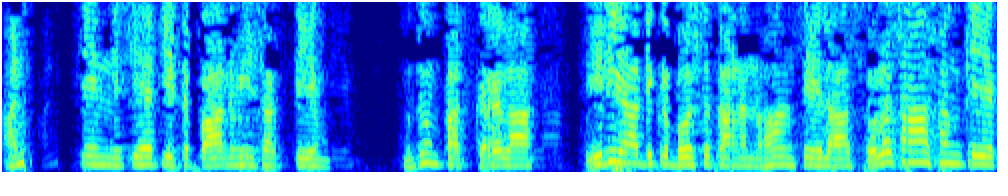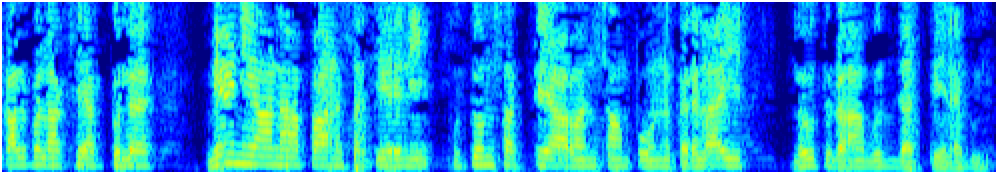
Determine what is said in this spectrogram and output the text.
අනිත්‍යයෙන් නිසිහැටියට පාරමී ශක්තිය මුදුන්පත් කරලා විරියාධික බෝසතාණන් වහන්සේලා සොලසා සංකේය කල්පලක්ෂයක් තුළ මෙවැනි ආනාපාන සතියෙනි උතුම් සත්‍යාවන් සම්පූර්ණ කරලයි ලෞතර බුද්ධත්වයේ ලැබුවේ.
